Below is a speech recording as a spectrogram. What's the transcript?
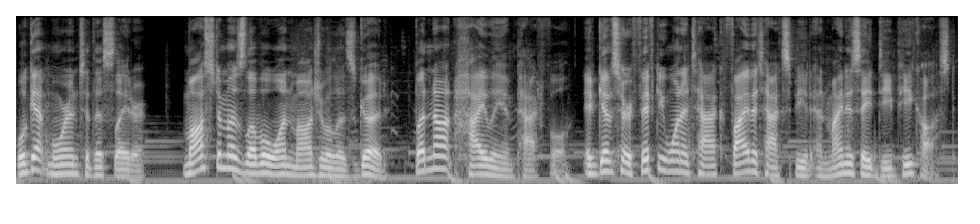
We'll get more into this later. Mostima's level 1 module is good, but not highly impactful. It gives her 51 attack, 5 attack speed, and minus 8 DP cost.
